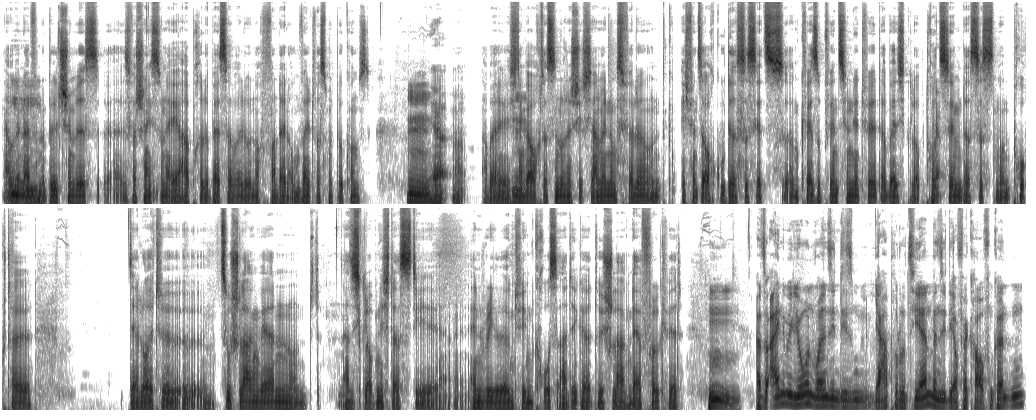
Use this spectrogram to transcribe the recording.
Aber mhm. wenn du mhm. einfach nur Bildschirm willst, äh, ist wahrscheinlich so eine AR-Brille besser, weil du noch von deiner Umwelt was mitbekommst. Mhm. Ja. ja. Aber ich mhm. denke auch, das sind unterschiedliche Anwendungsfälle und ich finde es auch gut, dass es jetzt ähm, quersubventioniert wird, aber ich glaube trotzdem, ja. dass es nur ein Bruchteil der Leute äh, zuschlagen werden und also ich glaube nicht, dass die Unreal irgendwie ein großartiger, durchschlagender Erfolg wird. Hm. Also eine Million wollen sie in diesem Jahr produzieren, wenn sie die auch verkaufen könnten.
